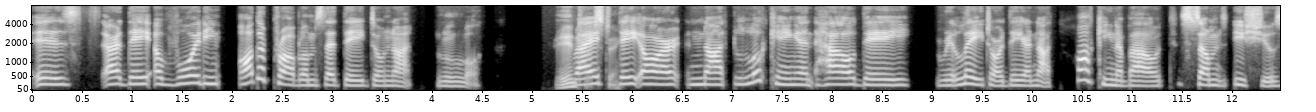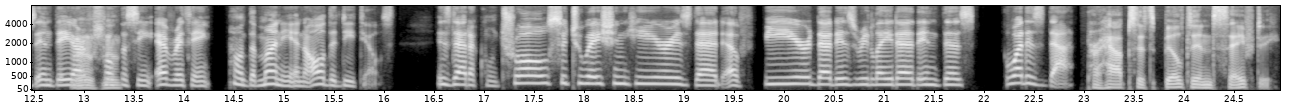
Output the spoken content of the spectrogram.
is are they avoiding other problems that they do not look right? They are not looking at how they relate or they are not talking about some issues and they are Mhm. focusing everything on the money and all the details. Is that a control situation here? Is that a fear that is related in this? What is that? Perhaps it's built in safety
